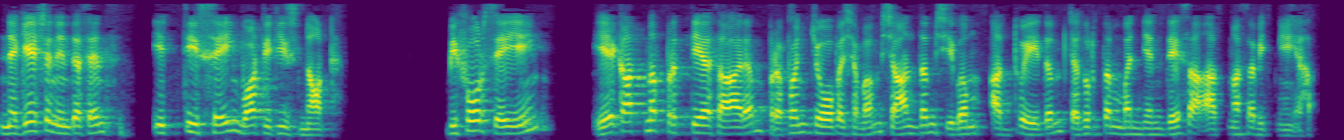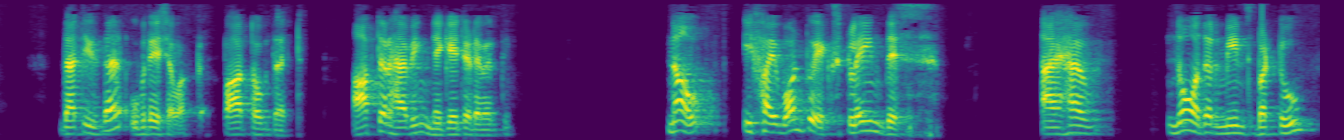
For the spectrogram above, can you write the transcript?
negation in the sense it is saying what it is not. Before saying ekatma pratyasaram prapanchopashamam shantam shivam advaitam chaturtam manyante sa atma. That is the Upadeshavak, part of that, after having negated everything. Now, if I want to explain this, I have no other means but to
